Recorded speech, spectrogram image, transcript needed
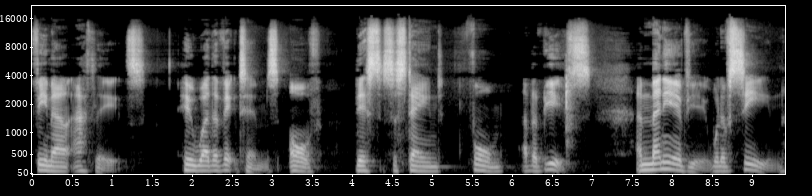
female athletes, who were the victims of this sustained form of abuse. And many of you will have seen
